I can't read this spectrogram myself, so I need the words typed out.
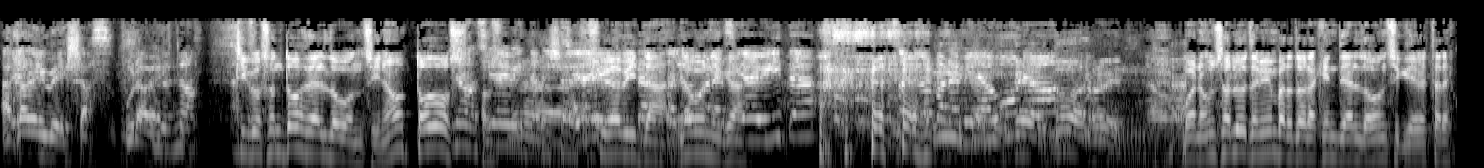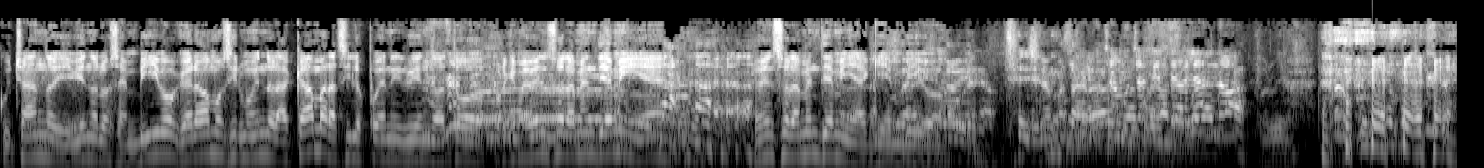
Acá no hay bellas, pura. No. Chicos, son todos de Aldo Bonzi, ¿no? Todos. No, Ciudad Evita. Ciudad Evita, Saludo la para única. Ciudad Evita. Saludo para mi laburo. Bueno, un saludo también para toda la gente de Aldo Bonzi que debe estar escuchando y viéndolos en vivo, que ahora vamos a ir moviendo la cámara, así los pueden ir viendo a todos, porque me ven solamente a mí, ¿eh? Me ven solamente a mí aquí en vivo. Se escucha mucha gente hablando.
